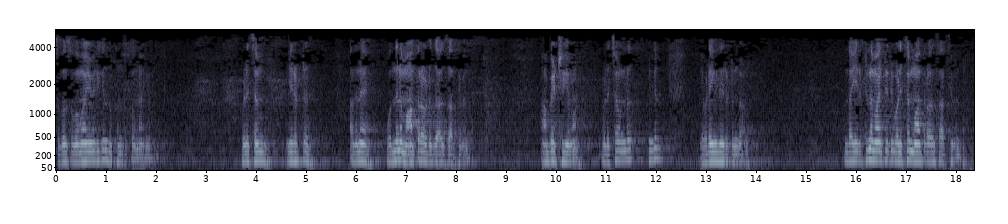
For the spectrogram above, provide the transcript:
സുഖം സുഖമായും ഇരിക്കും ദുഃഖം ദുഃഖമായും ഇരിക്കും. വെളിച്ചം ഇരട്ട് അതിനെ ഒന്നിനെ മാത്രം എടുക്കുക അത് സാധ്യമല്ല. ആപേക്ഷികമാണ്. വെളിച്ചമുണ്ട് എങ്കിൽ എവിടെയെങ്കിലും ഇരുട്ടും കാണും. എന്താ ഇരുട്ടിനെ മാറ്റിയിട്ട് വെളിച്ചം മാത്രം അത് സാധ്യമല്ല.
